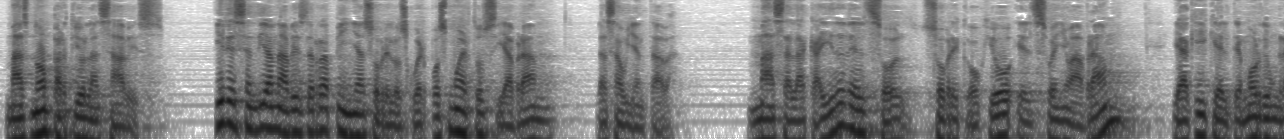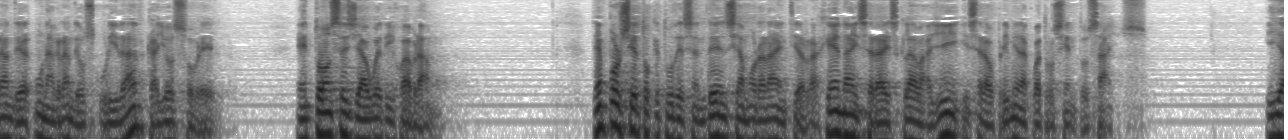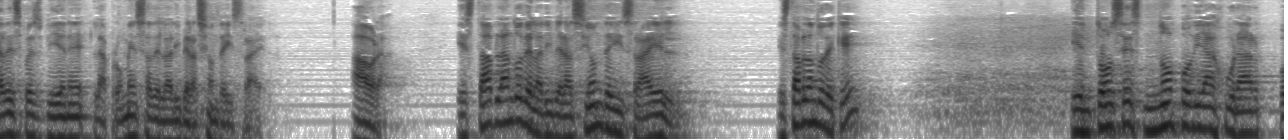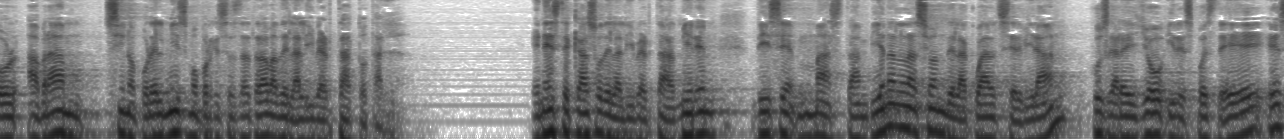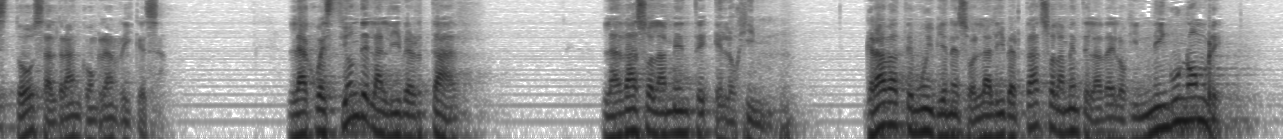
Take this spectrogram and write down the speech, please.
mas no partió las aves. Y descendían aves de rapiña sobre los cuerpos muertos y Abraham las ahuyentaba. Mas a la caída del sol sobrecogió el sueño a Abraham y aquí que el temor de un grande, una grande oscuridad cayó sobre él. Entonces Yahweh dijo a Abraham, Ten por cierto que tu descendencia morará en tierra ajena y será esclava allí y será oprimida cuatrocientos años. Y ya después viene la promesa de la liberación de Israel. Ahora, está hablando de la liberación de Israel. ¿Está hablando de qué? Entonces no podía jurar por Abraham, sino por él mismo, porque se trataba de la libertad total. En este caso de la libertad, miren, dice, mas también a la nación de la cual servirán, juzgaré yo y después de esto saldrán con gran riqueza. La cuestión de la libertad la da solamente Elohim. Grábate muy bien eso. La libertad solamente la da Elohim. Ningún hombre,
